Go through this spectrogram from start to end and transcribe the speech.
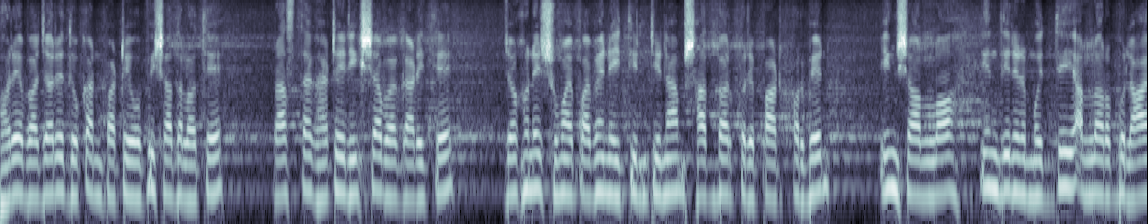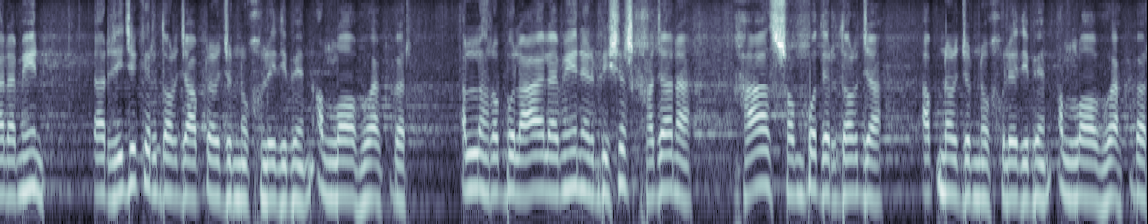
ঘরে, বাজারে, দোকানপাটে, অফিস, আদালতে, রাস্তাঘাটে, রিক্সা বা গাড়িতে, যখনই সময় পাবেন এই তিনটি নাম সাতবার করে পাঠ করবেন। ইনশাআল্লাহ তিন দিনের মধ্যেই আল্লাহ রবুল আলমিন তার রিজিকের দরজা আপনার জন্য খুলে দিবেন। আল্লাহ আকবর। আল্লাহ রব্বুল আলমিনের বিশেষ খাজানা, খাস সম্পদের দরজা আপনার জন্য খুলে দিবেন। আল্লাহ আকবর।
